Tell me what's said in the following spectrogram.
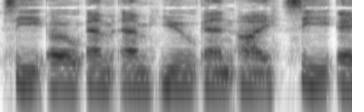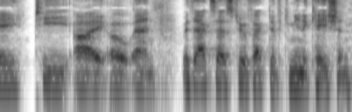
C O M M U N I C A T I O N with access to effective communication.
